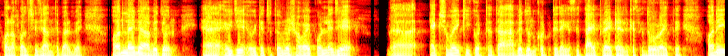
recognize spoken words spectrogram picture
ফলাফল সে জানতে পারবে। অনলাইনে আবেদন। ওই যে ওইটা তো তোমরা সবাই পড়লে যে এক সময় কি করতে হতো? আবেদন করতে দেখা গেছে টাইপরাইটারের কাছে দৌড়াইতে অনেক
